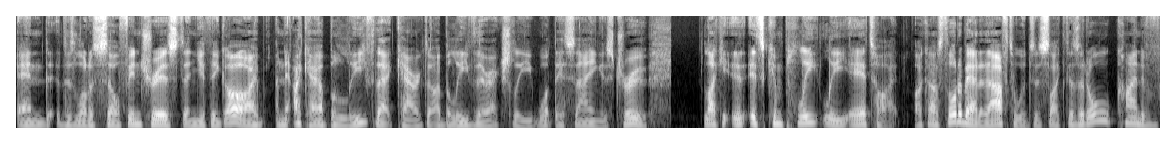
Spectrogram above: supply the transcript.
and there's a lot of self interest, and you think, oh, I, okay, I believe that character. I believe they're actually what they're saying is true. Like it's completely airtight. Like I was thought about it afterwards. It's like, does it all kind of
